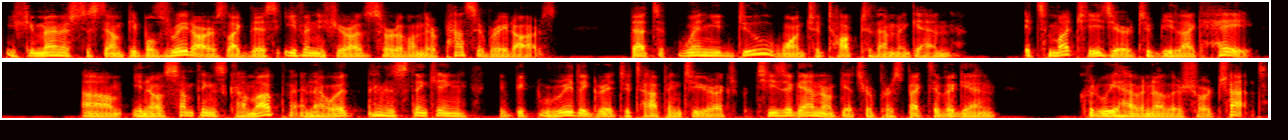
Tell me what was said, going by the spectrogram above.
if you manage to stay on people's radars like this, even if you're sort of on their passive radars, that when you do want to talk to them again, it's much easier to be like, hey, um, you know, something's come up, and I was thinking it'd be really great to tap into your expertise again or get your perspective again. Could we have another short chat?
